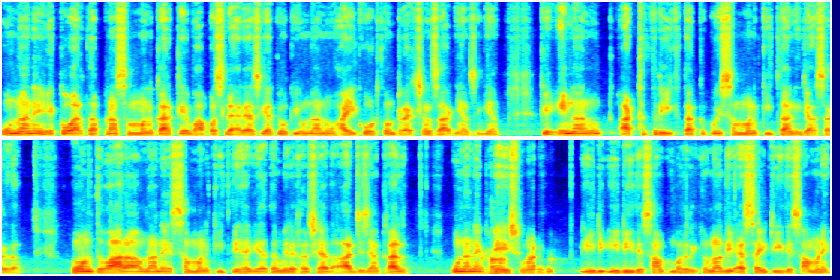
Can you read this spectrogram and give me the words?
ਉਹਨਾਂ ਨੇ ਇੱਕ ਵਾਰ ਤਾਂ ਆਪਣਾ ਸੰਮਨ ਕਰਕੇ ਵਾਪਸ ਲੈ ਰਿਆ ਸੀਗਾ, ਕਿਉਂਕਿ ਉਹਨਾਂ ਨੂੰ ਹਾਈ ਕੋਰਟ ਤੋਂ ਡਾਇਰੈਕਸ਼ਨਸ ਆ ਗਈਆਂ ਸੀਗੀਆਂ ਕਿ ਇਹਨਾਂ ਨੂੰ 8 ਤਰੀਕ ਤੱਕ ਕੋਈ ਸੰਮਨ ਕੀਤਾ ਨਹੀਂ ਜਾ ਸਕਦਾ। ਹੁਣ ਦੁਬਾਰਾ ਉਹਨਾਂ ਨੇ ਸੰਮਨ ਕੀਤੇ ਹੈਗੇ ਆ, ਤਾਂ ਮੇਰੇ ਖਿਆਲ ਸ਼ਾਇਦ ਅੱਜ ਜਾਂ ਕੱਲ ਉਹਨਾਂ ਨੇ। ਪੇਸ਼ ਹੋਣਾ ਈਡੀ ਈਡੀ ਦੇ ਸਾਹਮਣੇ ਮਤਲਬ ਉਹਨਾਂ ਦੀ ਐਸਆਈਟੀ ਦੇ ਸਾਹਮਣੇ।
